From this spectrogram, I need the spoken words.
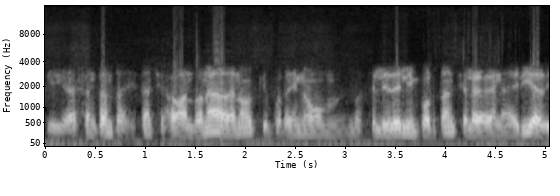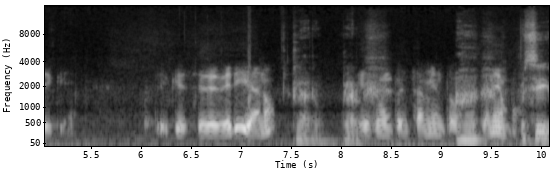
que hayan tantas estancias abandonadas, ¿no? Que por ahí no, no se le dé la importancia a la ganadería de que que se debería, ¿no? Claro, claro. es un pensamiento que tenemos. Sí,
